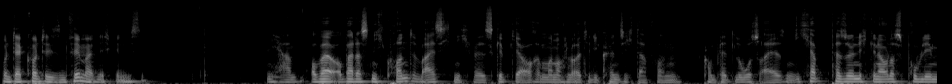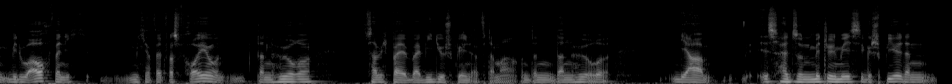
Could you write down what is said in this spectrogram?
und der konnte diesen Film halt nicht genießen. Ja, ob er, ob er das nicht konnte, weiß ich nicht, weil es gibt ja auch immer noch Leute, die können sich davon komplett loseisen. Ich habe persönlich genau das Problem wie du auch, wenn ich mich auf etwas freue und dann höre, das habe ich bei, bei Videospielen öfter mal, und dann, dann höre, ja, ist halt so ein mittelmäßiges Spiel, dann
